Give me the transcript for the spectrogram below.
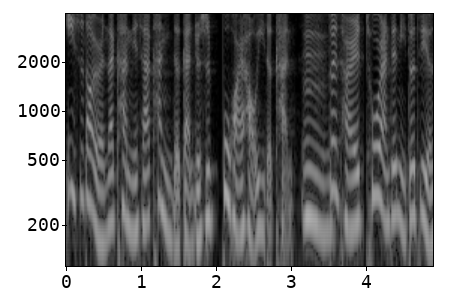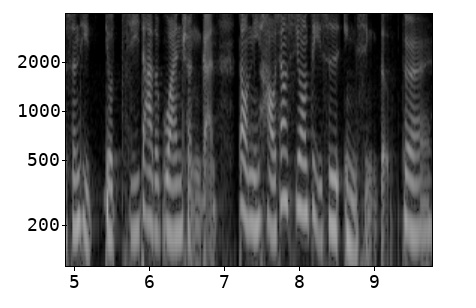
意识到有人在看你，而且他看你的感觉是不怀好意的看，嗯，所以才突然间你对自己的身体有极大的不安全感，到你好像希望自己是隐形的，对。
